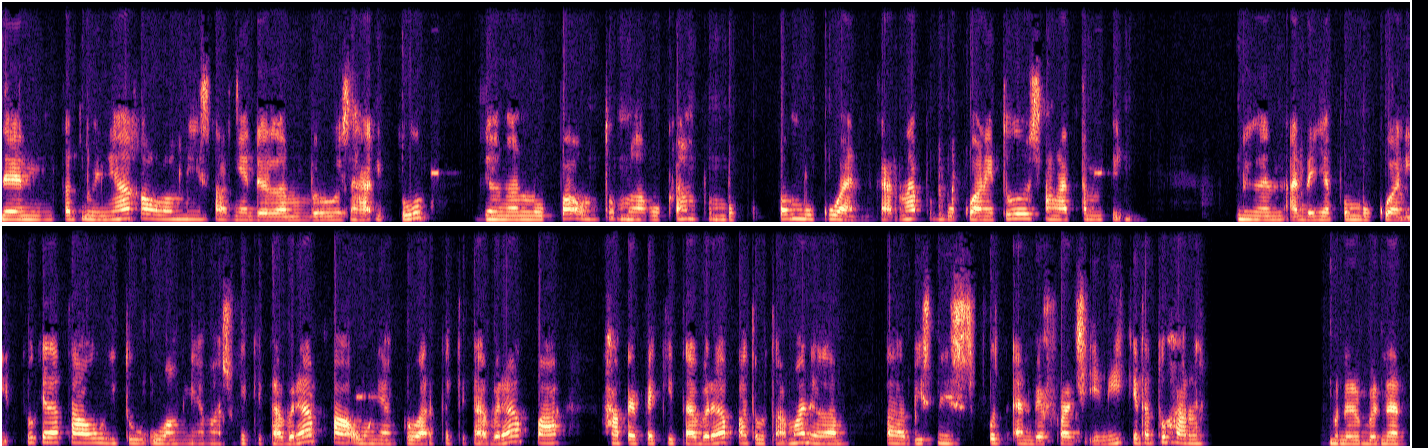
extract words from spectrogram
Dan tentunya kalau misalnya dalam berusaha itu, jangan lupa untuk melakukan pembuku pembukuan, karena pembukuan itu sangat penting. Dengan adanya pembukuan itu, kita tahu gitu uangnya masuk ke kita berapa, uang yang keluar ke kita berapa, HPP kita berapa, terutama dalam uh, bisnis food and beverage ini kita tuh harus benar-benar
